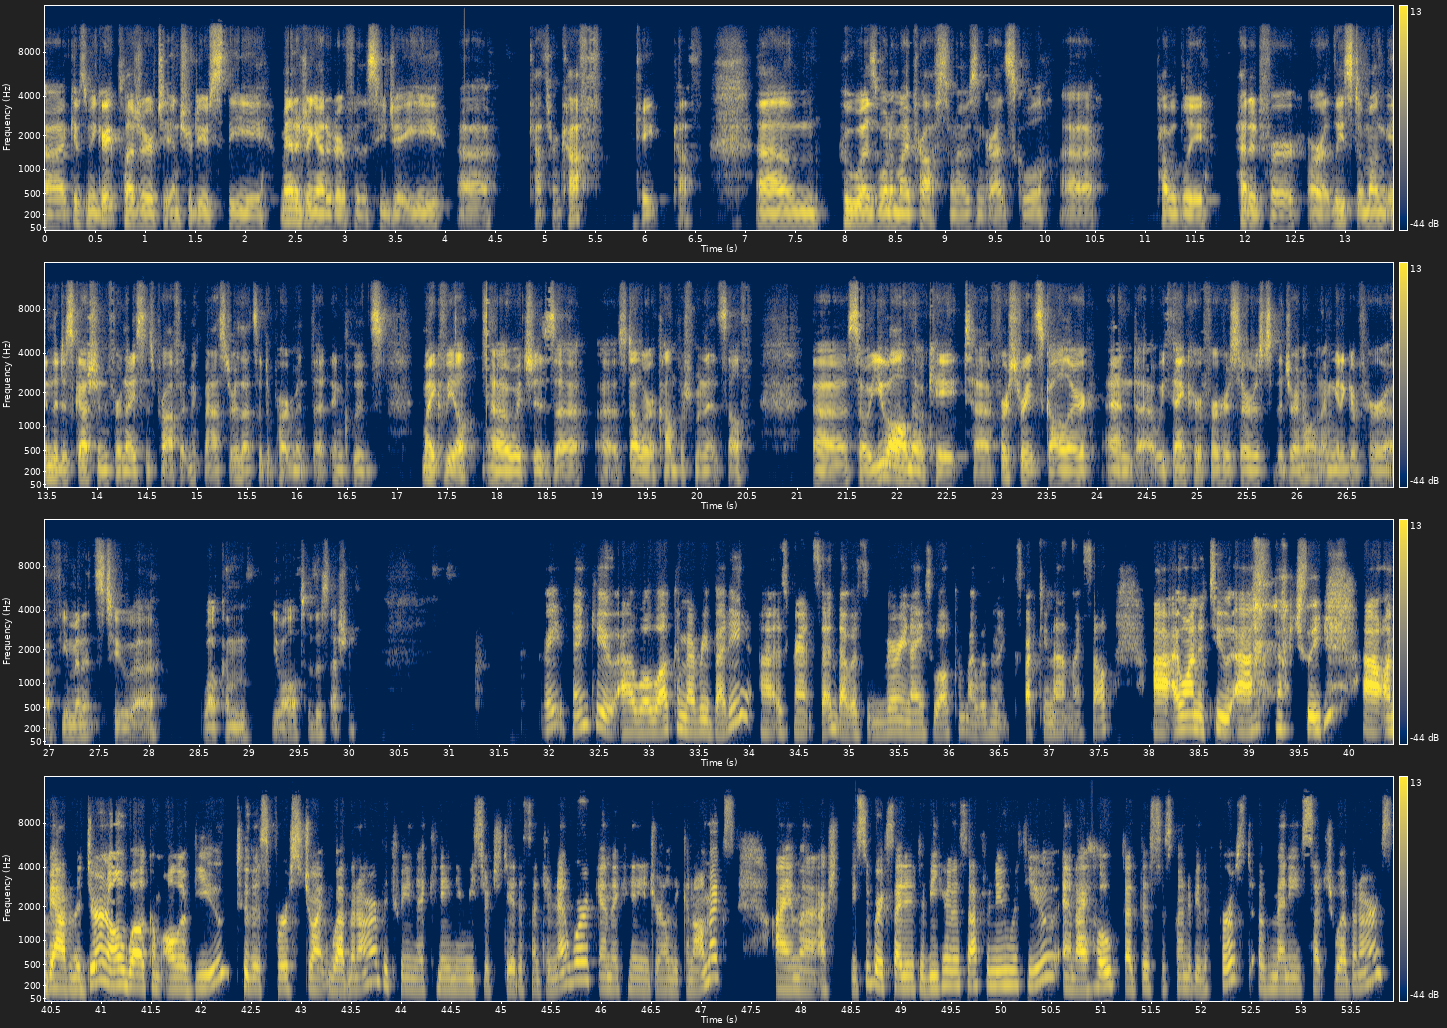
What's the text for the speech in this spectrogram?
Uh, it gives me great pleasure to introduce the managing editor for the CJE, uh, Katherine Cuff, Kate Cuff, um, who was one of my profs when I was in grad school, uh, probably headed for, or at least among in the discussion for nicest prof at McMaster. That's a department that includes Mike Veall, uh, which is a, a, stellar accomplishment in itself. Uh, so you all know Kate, uh, first-rate scholar, and we thank her for her service to the journal. And I'm going to give her a few minutes to welcome you all to the session. Great, thank you. Uh, well, welcome everybody. Uh, as Grant said, that was very nice welcome. I wasn't expecting that myself. Uh, I wanted to uh, actually, uh, on behalf of the journal, welcome all of you to this first joint webinar between the Canadian Research Data Center Network and the Canadian Journal of Economics. I'm uh, actually super excited to be here this afternoon with you, and I hope that this is going to be the first of many such webinars.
